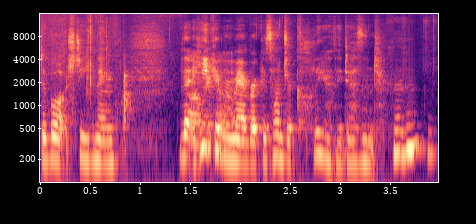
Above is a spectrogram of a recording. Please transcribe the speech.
debauched evening that Oh he can God. remember because Hunter clearly doesn't.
